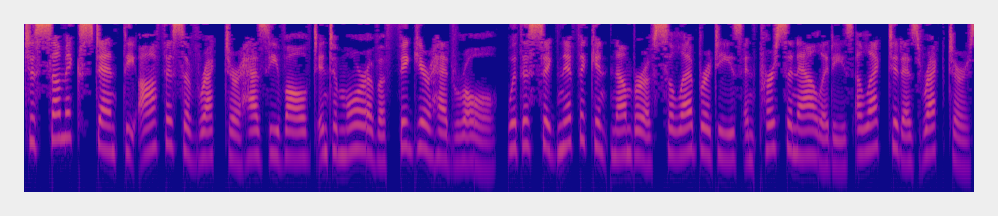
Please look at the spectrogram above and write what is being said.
To some extent the office of rector has evolved into more of a figurehead role, with a significant number of celebrities and personalities elected as rectors,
